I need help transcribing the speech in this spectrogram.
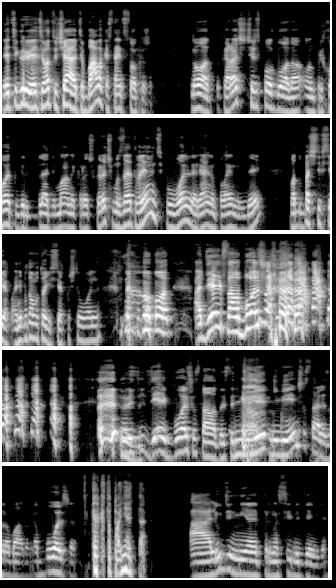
Я тебе говорю, я тебе отвечаю, у тебя бабок останется столько же. Ну вот, короче, через полгода он приходит и говорит, бля, Диманы, короче. Короче, мы за это время, типа, уволили реально половину людей. Вот Почти всех. Они потом в итоге всех почти уволили. Вот. А денег стало больше. Денег больше стало. То есть они не меньше стали зарабатывать, а больше. Как это понять-то? А люди не приносили деньги.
